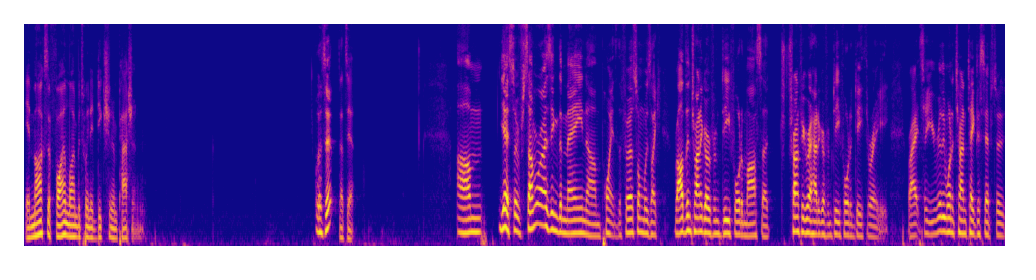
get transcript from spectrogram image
It marks a fine line between addiction and passion. That's it. That's it. Um, yeah, so summarizing the main um, points, the first one was like rather than trying to go from D4 to master, trying to figure out how to go from D4 to D3, right? So you really want to try and take the steps to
